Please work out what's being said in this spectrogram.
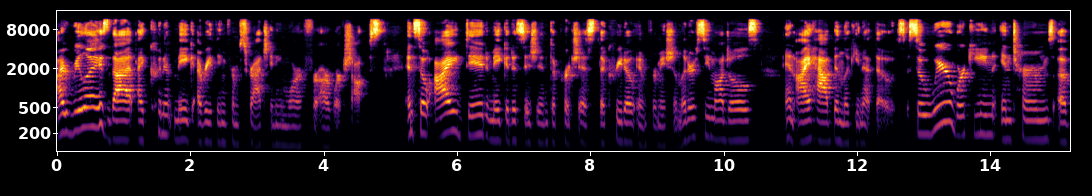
I realized that I couldn't make everything from scratch anymore for our workshops. And so I did make a decision to purchase the Credo information literacy modules, and I have been looking at those. So we're working in terms of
